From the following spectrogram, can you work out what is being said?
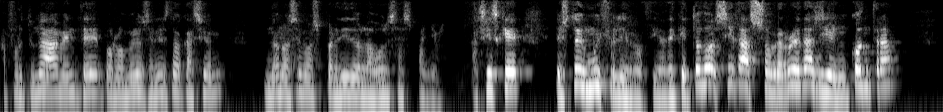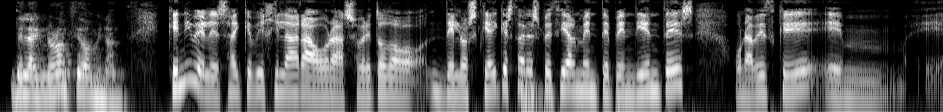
afortunadamente, por lo menos en esta ocasión, no nos hemos perdido en la bolsa española. Así es que estoy muy feliz, Rocío, de que todo siga sobre ruedas y en contra de la ignorancia dominante. ¿Qué niveles hay que vigilar ahora, sobre todo de los que hay que estar mm. especialmente pendientes una vez que, em, eh,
